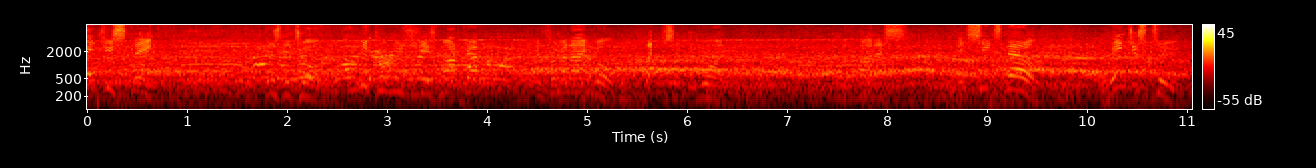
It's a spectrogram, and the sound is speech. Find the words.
Edgy strength does the job. And Luko loses his marker. And from an angle, whips it beyond. Manis. It's 6 0. Rangers 2.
